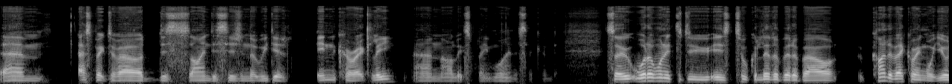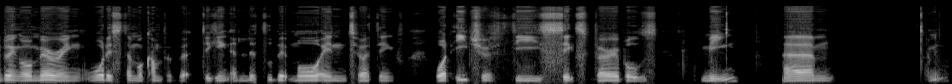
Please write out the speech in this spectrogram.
um, aspect of our design decision that we did incorrectly, and I'll explain why in a second. So what I wanted to do is talk a little bit about kind of echoing what you're doing or mirroring what is thermal comfort, but digging a little bit more into, I think, what each of these six variables mean. Um, I mean,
